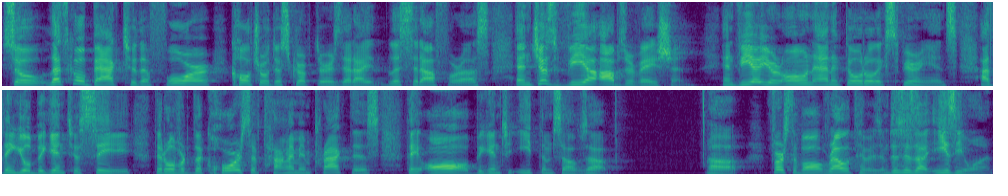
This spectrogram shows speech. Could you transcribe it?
So let's go back to the four cultural descriptors that I listed out for us, and just via observation and via your own anecdotal experience, I think you'll begin to see that over the course of time and practice, they all begin to eat themselves up. Uh, first of all, relativism. This is an easy one.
